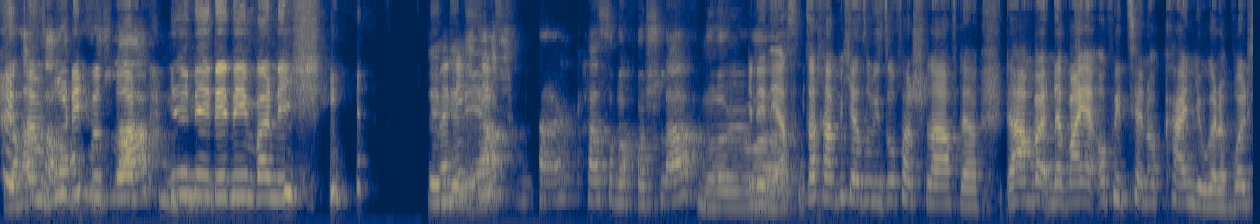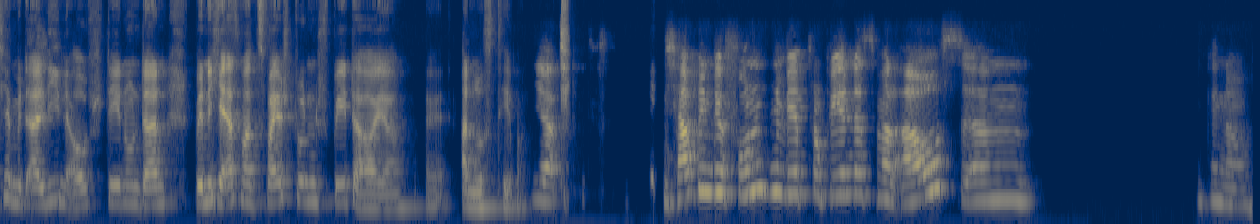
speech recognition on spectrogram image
Dann wurde ich sofort, nee, nee, den nehmen wir nicht. Den, den ich nicht- ersten Tag hast du doch verschlafen, oder wie war Den ersten Tag habe ich ja sowieso verschlafen. Da, da, haben wir, da war ja offiziell noch kein Yoga. Da wollte ich ja mit Aline aufstehen und dann bin ich erst mal zwei Stunden später. Ja, äh, anderes Thema. ja. Ich habe ihn gefunden. Wir probieren das mal aus. Ähm, genau.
